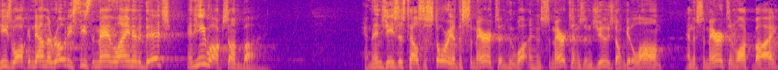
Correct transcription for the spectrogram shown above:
He's walking down the road, he sees the man lying in a ditch, and he walks on by. And then Jesus tells the story of the Samaritan who, and Samaritans and Jews don't get along. And the Samaritan walked by,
